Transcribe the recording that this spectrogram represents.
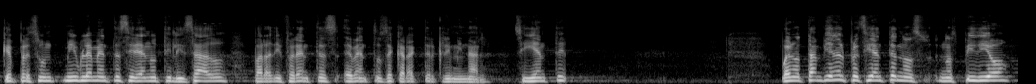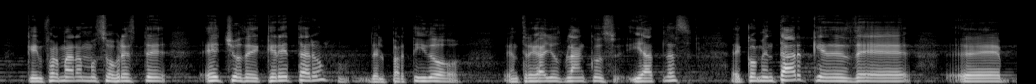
que presumiblemente serían utilizados para diferentes eventos de carácter criminal. Siguiente. Bueno, también el presidente nos, pidió que informáramos sobre este hecho de Querétaro, del partido entre Gallos Blancos y Atlas. Eh, comentar que desde eh,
